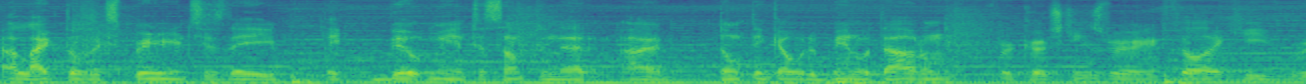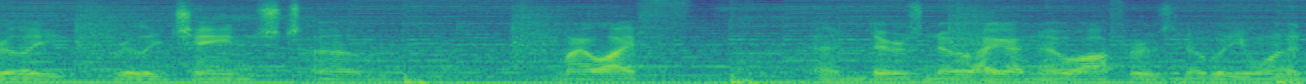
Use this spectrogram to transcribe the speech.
I like those experiences. They they built me into something that I don't think I would have been without them. For Coach Kingsbury, I feel like he really, really changed um, my life. And there's no, I got no offers. Nobody wanted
